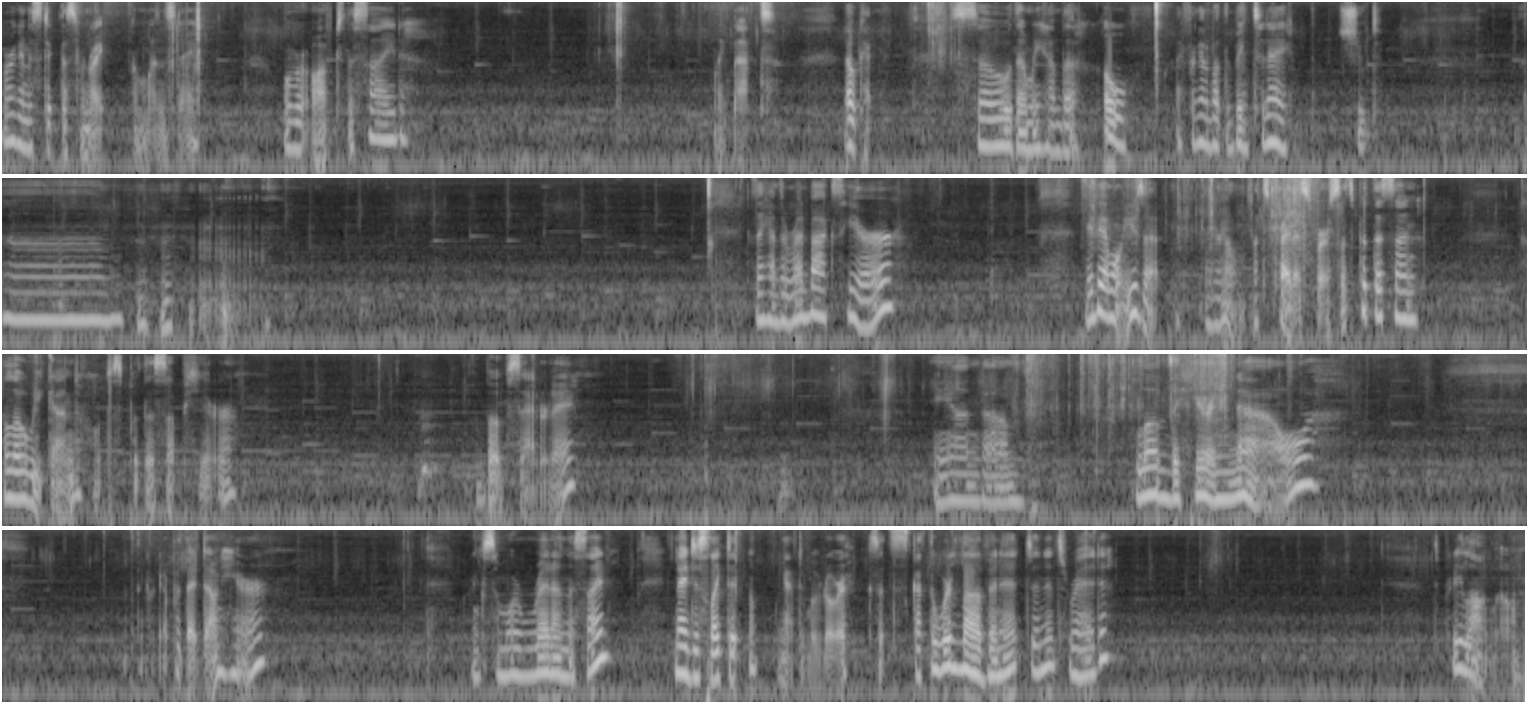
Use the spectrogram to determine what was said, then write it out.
We're going to stick this one right on Wednesday. Over off to the side. Like that. Okay. So then we have the, oh, I forgot about the big today. Shoot. Um, hmm, hmm, hmm, I have the red box here. Maybe I won't use it. I don't know. Let's try this first. Let's put this on Hello Weekend. We'll just put this up here above Saturday. And um, love the here and now. I think we're going to put that down here. Bring some more red on the side. And I just liked it. Oh, I'm have to move it over because it's got the word love in it and it's red. It's pretty long though.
